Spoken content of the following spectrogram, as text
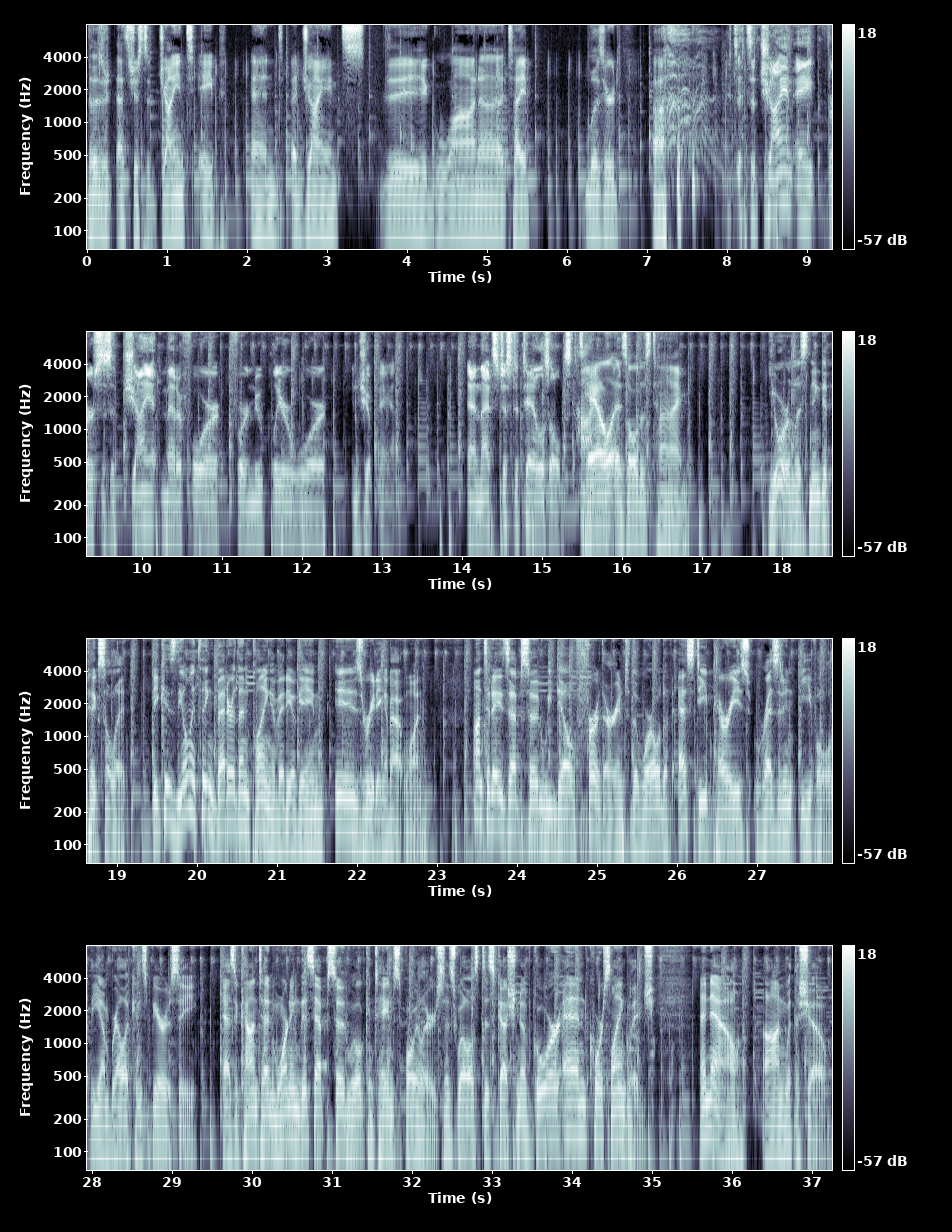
those are that's just a giant ape and a giant iguana type lizard. Uh, It's, it's a giant ape versus a giant metaphor for nuclear war in Japan. And that's just a tale as old as time. tale as old as time. You're listening to Pixel It, because the only thing better than playing a video game is reading about one. On today's episode, we delve further into the world of S.D. Perry's Resident Evil The Umbrella Conspiracy. As a content warning, this episode will contain spoilers, as well as discussion of gore and coarse language. And now, on with the show.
